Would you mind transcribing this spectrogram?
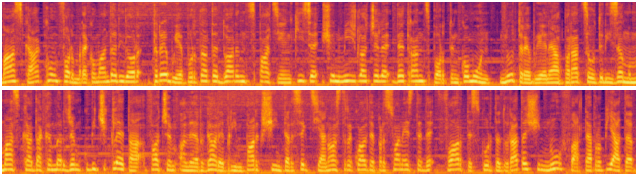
masca, conform recomandărilor, trebuie purtată doar în spații închise și în mijloacele de transport în comun. Nu trebuie neapărat să utilizăm masca dacă mergem cu bicicleta, facem alergare prin parc și intersecția noastră cu alte persoane este de foarte scurtă durată și nu foarte apropiată.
